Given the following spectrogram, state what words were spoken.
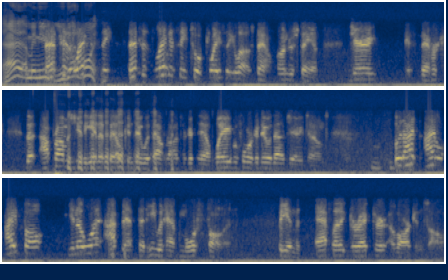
I, I mean, you That's you his got a point. legacy. That's his legacy to a place that he loves. Now, understand, Jerry, it's never. But I promise you, the NFL can do without Roger Goodell way before it could do without Jerry Jones. But I, I, I thought, you know what? I bet that he would have more fun being the athletic director of Arkansas.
